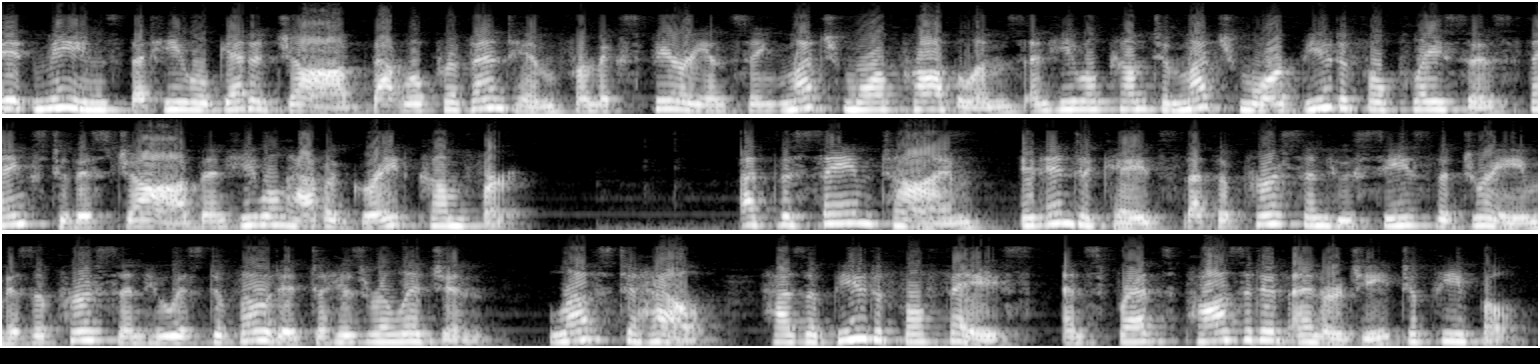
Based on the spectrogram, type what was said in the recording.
It means that he will get a job that will prevent him from experiencing much more problems and he will come to much more beautiful places thanks to this job and he will have a great comfort. At the same time, it indicates that the person who sees the dream is a person who is devoted to his religion, loves to help, has a beautiful face, and spreads positive energy to people.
